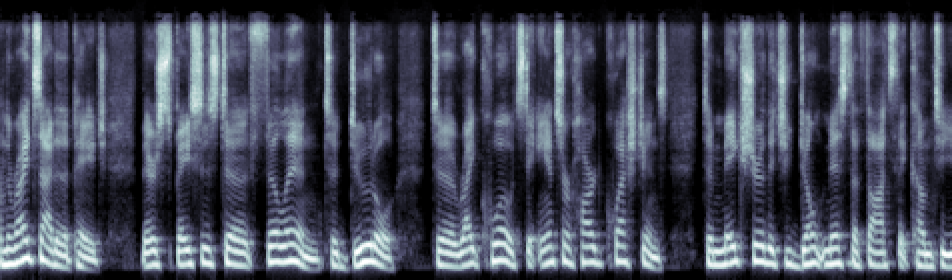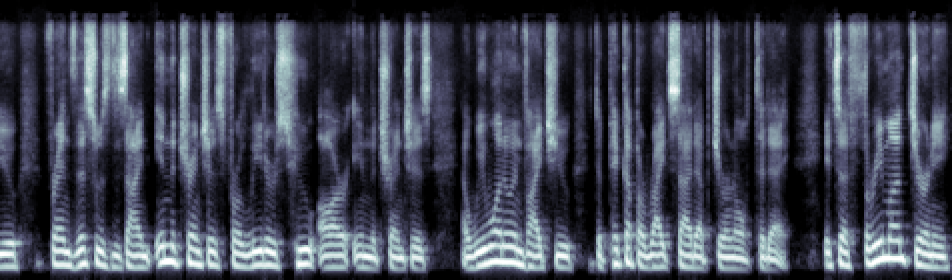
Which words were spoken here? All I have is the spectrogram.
On the right side of the page, there's spaces to fill in, to doodle, to write quotes, to answer hard questions, to make sure that you don't miss the thoughts that come to you. Friends, this was designed in the trenches for leaders who are in the trenches. And we want to invite you to pick up a right side up journal today. It's a three month journey.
